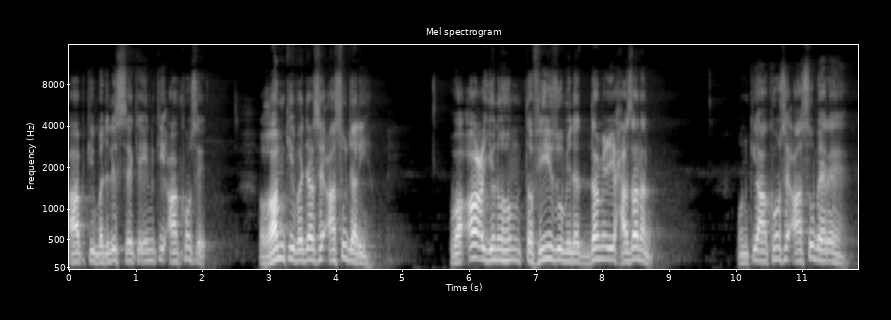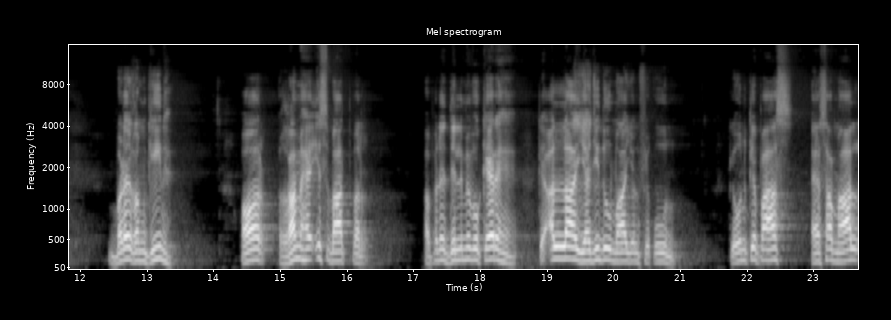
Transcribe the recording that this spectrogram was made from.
آپ کی مجلس سے کہ ان کی آنکھوں سے غم کی وجہ سے آنسو جاری ہیں۔ و آنحم تفیظ و مندم حسن ان کی آنکھوں سے آنسو بہہ رہے ہیں، بڑے غمگین ہیں۔ اور غم ہے اس بات پر، اپنے دل میں وہ کہہ رہے ہیں کہ اللہ یجد ما فکون کہ ان کے پاس ایسا مال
